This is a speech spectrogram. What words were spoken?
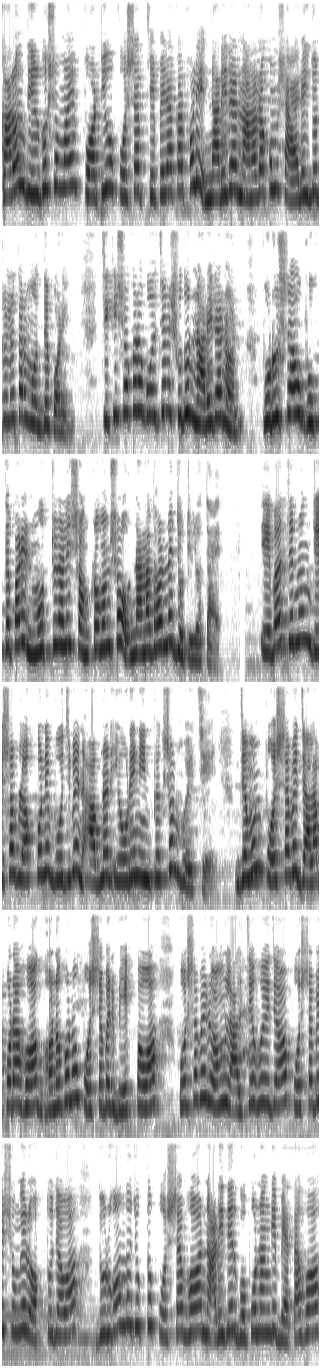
কারণ দীর্ঘ সময় পটি ও প্রস্রাব চেপে রাখার ফলে নারীরা নানা রকম শারীরিক জটিলতার মধ্যে পড়েন। চিকিৎসকরা বলছেন, শুধু নারীরা নন, পুরুষরাও ভুগতে পারেন মূত্রনালীর সংক্রমণ সহ নানা ধরনের জটিলতায়। এবার জানুন যেসব লক্ষণে বুঝবেন আপনার ইউরিন ইনফেকশন হয়েছে। যেমন প্রস্রাবে জ্বালা পোড়া হওয়া, ঘন ঘন প্রস্রাবের বেগ পাওয়া প্রস্রাবের রং লালচে হয়ে যাওয়া, প্রস্রাবের সঙ্গে রক্ত যাওয়া, দুর্গন্ধযুক্ত প্রস্রাব হওয়া, নারীদের গোপনাঙ্গে ব্যথা হওয়া,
